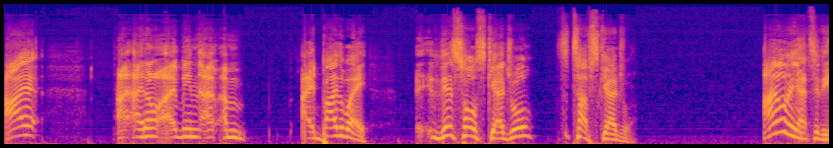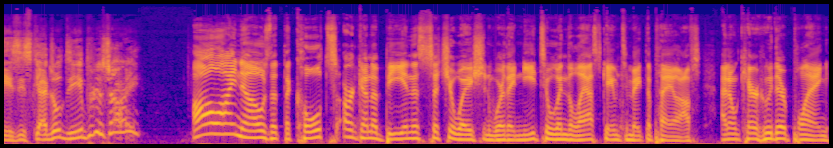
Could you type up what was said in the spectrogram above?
I, I, I don't. I mean, I, I'm. I. By the way, this whole schedule. It's a tough schedule. I don't think that's an easy schedule. Do you, producer Ari? All I know is that the Colts are going to be in this situation where they need to win the last game to make the playoffs. I don't care who they're playing.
